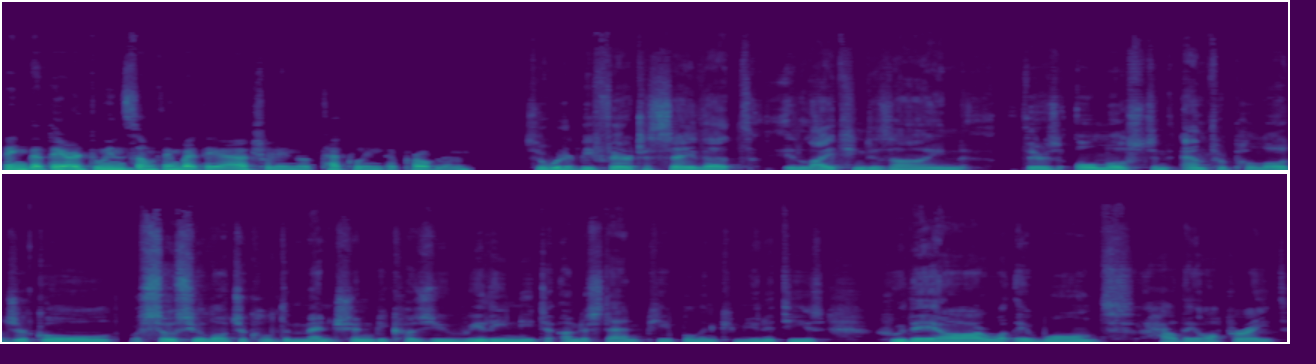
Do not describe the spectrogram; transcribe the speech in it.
think that they are doing something but they are actually not tackling the problem so, would it be fair to say that in lighting design, there's almost an anthropological or sociological dimension because you really need to understand people and communities, who they are, what they want, how they operate?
